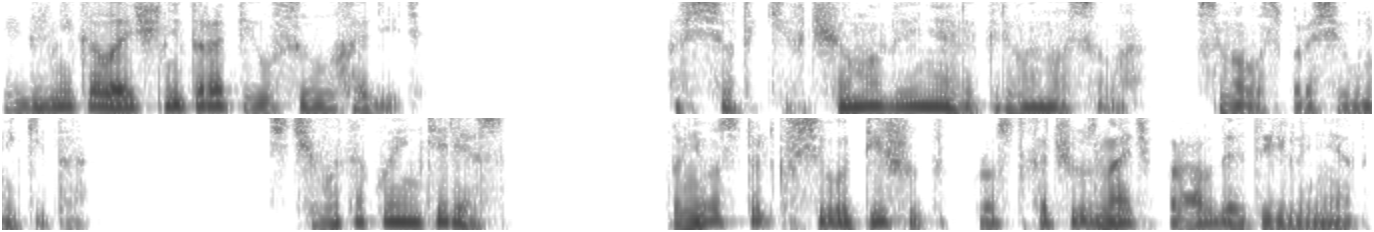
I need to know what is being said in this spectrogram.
Игорь Николаевич не торопился выходить. «А все-таки в чем обвиняли Кривоносова?» — снова спросил Никита. «С чего такой интерес?» «Про него столько всего пишут. Просто хочу знать, правда это или нет».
